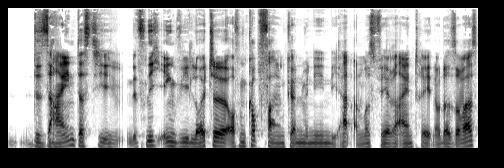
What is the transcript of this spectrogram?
designt, dass die jetzt nicht irgendwie Leute auf den Kopf fallen können, wenn die in die Erdatmosphäre eintreten oder sowas.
